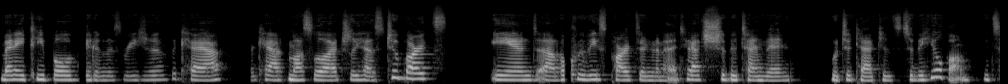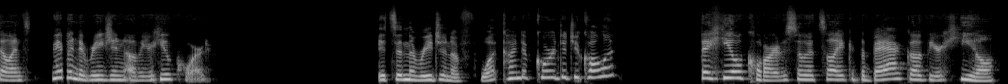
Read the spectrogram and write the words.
Many people think of this region as the calf. The calf muscle actually has two parts, and uh, both of these parts are going to attach to the tendon, which attaches to the heel bone. And so it's right in the region of your heel cord. It's in the region of what kind of cord did you call it? The heel cord. So it's like the back of your heel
